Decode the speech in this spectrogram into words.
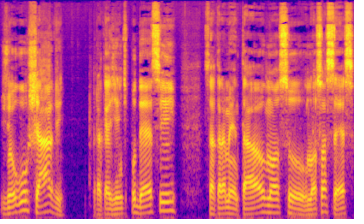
Jogo chave para que a gente pudesse sacramentar o nosso, o nosso acesso.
